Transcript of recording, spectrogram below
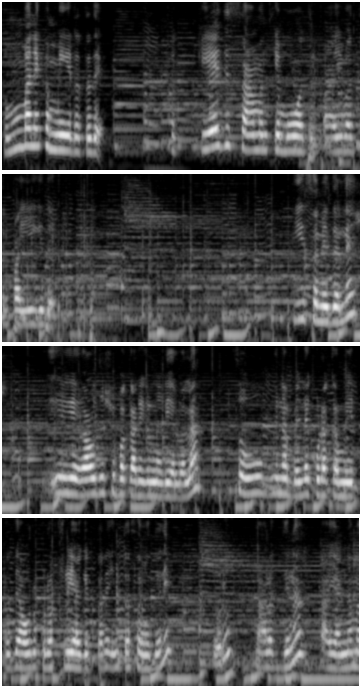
ತುಂಬಾ ಕಮ್ಮಿ ಇರುತ್ತದೆ. ಕೆ ಜಿ ಸಾಮಂತಿಗೆ ಮೂವತ್ತು ರೂಪಾಯಿ, ಐವತ್ತು ರೂಪಾಯಿ ಹೀಗಿದೆ. ಈ ಸಮಯದಲ್ಲಿ ಯಾವುದು ಶುಭ ಕಾರ್ಯಗಳು ನಡೆಯಲ್ವಲ್ಲ? ಸೊ ಹೂವಿನ ಬೆಲೆ ಕೂಡ ಕಮ್ಮಿ ಇರ್ತದೆ. ಅವರು ಕೂಡ ಫ್ರೀ ಆಗಿರ್ತಾರೆ. ಇಂಥ ಸಮಯದಲ್ಲಿ ಇವರು ನಾಲ್ಕು ದಿನ ತಾಯಿ ಅಣ್ಣಮ್ಮ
